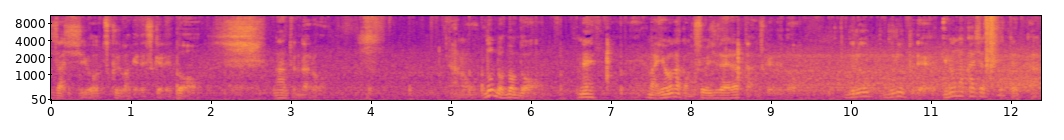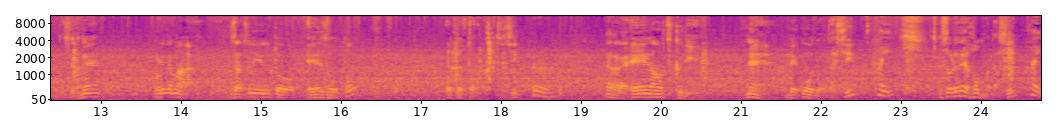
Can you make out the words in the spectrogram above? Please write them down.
雑誌を作るわけですけれどなんて言うんだろう。あのどんどんどんどんねまあ世の中もそういう時代だったんですけれどグループグループでいろんな会社作ってたんですよね。これでまあ雑に言うと映像と音と活字。うん。だから映画を作りねレコードを出しはい。それで本も出す。はい。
